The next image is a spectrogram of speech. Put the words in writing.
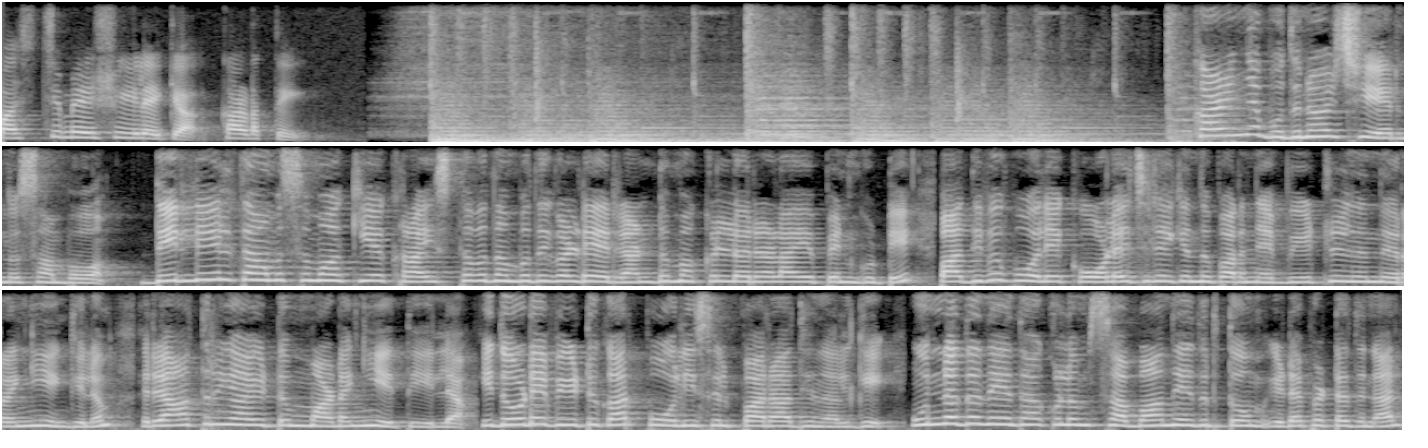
പശ്ചിമേഷ്യയിലേക്ക് കടത്തി. ബുധനാഴ്ചയായിരുന്നു സംഭവം. ദില്ലിയിൽ താമസമാക്കിയ ക്രൈസ്തവ ദമ്പതികളുടെ രണ്ടു മക്കളിലൊരാളായ പെൺകുട്ടി പതിവ് പോലെ കോളേജിലേക്കെന്ന് പറഞ്ഞ് വീട്ടിൽ നിന്ന് ഇറങ്ങിയെങ്കിലും രാത്രിയായിട്ടും മടങ്ങിയെത്തിയില്ല. ഇതോടെ വീട്ടുകാർ പോലീസിൽ പരാതി നൽകി. ഉന്നത നേതാക്കളും സഭാ നേതൃത്വവും ഇടപെട്ടതിനാൽ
